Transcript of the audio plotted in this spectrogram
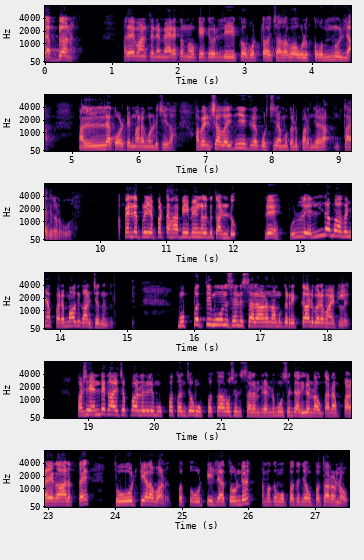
ഡബിളാണ്. അതേപോലെ തന്നെ മേലൊക്കെ നോക്കിയൊക്കെ ഒരു ലീക്കോ പൊട്ടോ ചതവോ ഉളുക്കോ ഒന്നുമില്ല. നല്ല ക്വാളിറ്റി മരം കൊണ്ട് ചെയ്താ. അപ്പോൾ ഇൻഷാല്ല ഇനി ഇതിനെക്കുറിച്ച് നമുക്കത് പറഞ്ഞുതരാം. താഴ്ത്തി കട പോവാം. അപ്പം എന്റെ പ്രിയപ്പെട്ട ഹബീബിങ്ങൾ ഇത് കണ്ടു. അല്ലേ ഫുള്ള് എല്ലാ ഭാഗവും ഞാൻ പരമാവധി കാണിച്ചു തന്നിട്ടുണ്ട്. മുപ്പത്തിമൂന്ന് സെന്റ് സ്ഥലമാണ് നമുക്ക് റെക്കോർഡ് പരമായിട്ടുള്ളത്. പക്ഷേ എന്റെ കാഴ്ചപ്പാടിൽ മുപ്പത്തഞ്ചോ മുപ്പത്താറോ സെന്റ് സ്ഥലം രണ്ട് മൂന്ന് സെന്റ് അധികം ഉണ്ടാവും. കാരണം പഴയ കാലത്തെ തോട്ടി അളവാണ്. ഇപ്പോൾ തോട്ടി ഇല്ലാത്തതുകൊണ്ട് നമുക്ക് മുപ്പത്തഞ്ചോ മുപ്പത്താറോ ഉണ്ടാവും.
